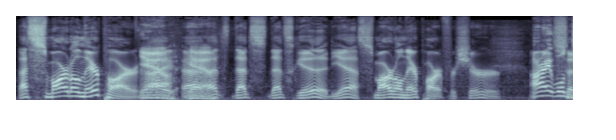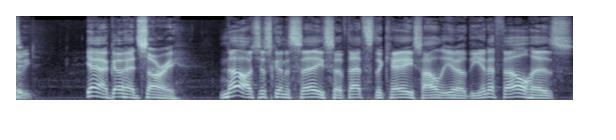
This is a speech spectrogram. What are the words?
That's smart on their part. Yeah, I- uh. That's that's that's good. Yeah, smart on their part for sure. All right, well, So- d- yeah, go ahead. Sorry. No, I was just going to say. So if that's the case, I'll you know the NFL has,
